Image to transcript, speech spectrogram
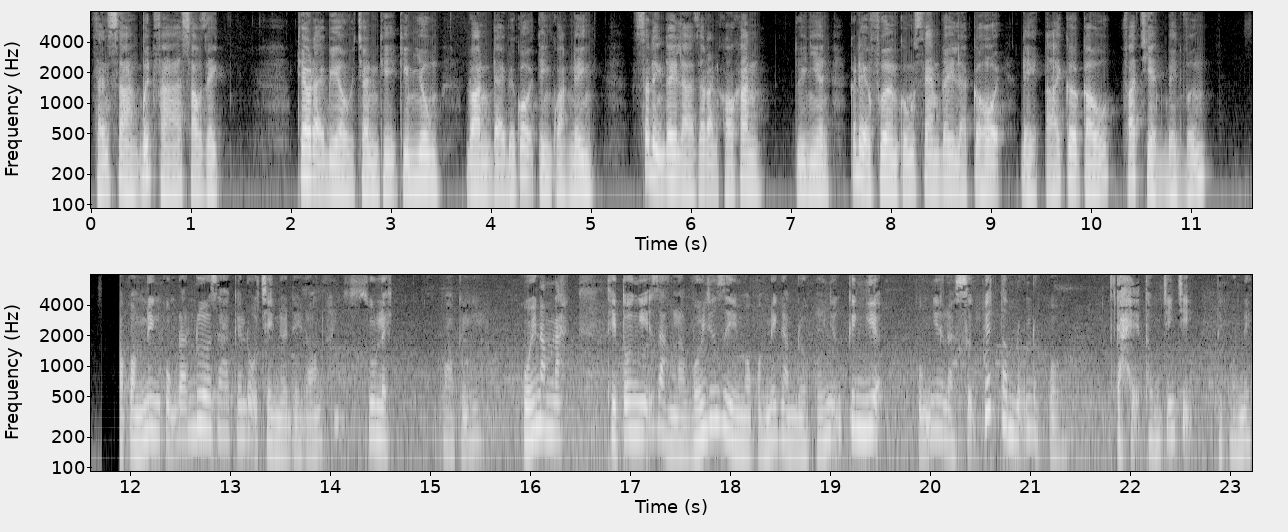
sẵn sàng bứt phá sau dịch. Theo đại biểu Trần Thị Kim Nhung, đoàn đại biểu Quốc hội tỉnh Quảng Ninh, xác định đây là giai đoạn khó khăn Tuy nhiên, các địa phương cũng xem đây là cơ hội để tái cơ cấu, phát triển bền vững. Quảng Ninh cũng đã đưa ra cái lộ trình để đón khách du lịch vào cái cuối năm nay. Thì tôi nghĩ rằng là với những gì mà Quảng Ninh làm được, với những kinh nghiệm cũng như là sự quyết tâm nỗ lực của cả hệ thống chính trị tỉnh Quảng Ninh,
